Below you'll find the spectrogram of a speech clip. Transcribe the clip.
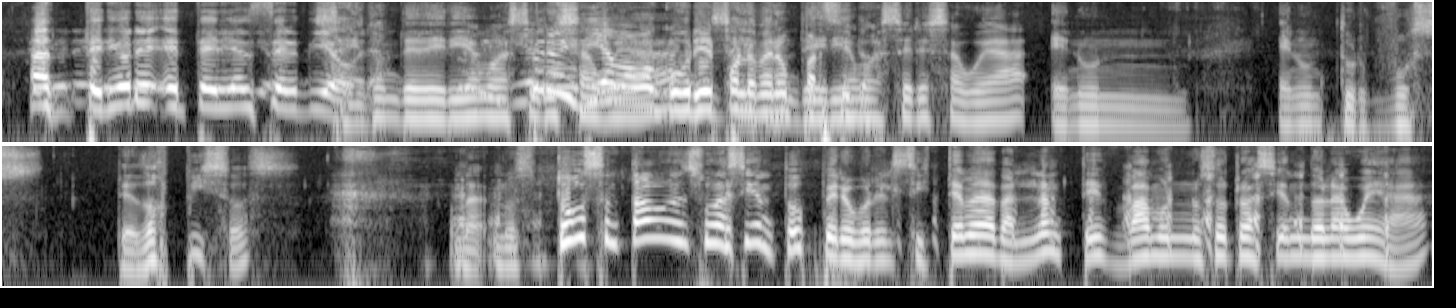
anteriores, este deberían ser 10 ¿Sabes horas. dónde deberíamos hacer Pero hoy esa día weá? vamos a cubrir por lo ¿Sabes menos un Deberíamos hacer esa weá en un, en un turbús de dos pisos. Una- todos sentados en sus asientos, pero por el sistema de parlantes vamos nosotros haciendo la weá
